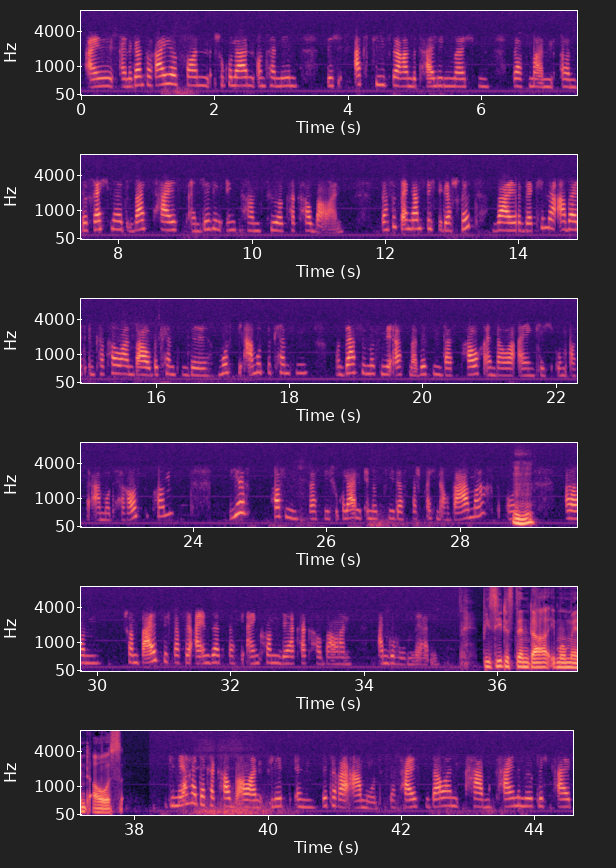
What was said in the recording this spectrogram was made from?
ein, eine ganze Reihe von Schokoladenunternehmen sich aktiv daran beteiligen möchten, dass man ähm, berechnet, was heißt ein Living Income für Kakaobauern. Das ist ein ganz wichtiger Schritt, weil wer Kinderarbeit im Kakaoanbau bekämpfen will, muss die Armut bekämpfen. Und dafür müssen wir erstmal wissen, was braucht ein Bauer eigentlich, um aus der Armut herauszukommen. Wir hoffen, dass die Schokoladenindustrie das Versprechen auch wahr macht und mhm. ähm, schon bald sich dafür einsetzt, dass die Einkommen der Kakaobauern angehoben werden. Wie sieht es denn da im Moment aus? Die Mehrheit der Kakaobauern lebt in bitterer Armut. Das heißt, die Bauern haben keine Möglichkeit,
